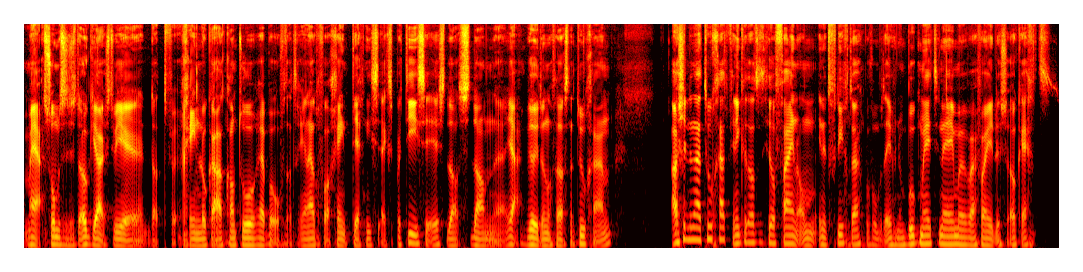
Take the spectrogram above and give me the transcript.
Maar ja, soms is het ook juist weer dat we geen lokaal kantoor hebben... of dat er in elk geval geen technische expertise is. Dus dan eh, ja, wil je er nog wel eens naartoe gaan... Als je er naartoe gaat, vind ik het altijd heel fijn om in het vliegtuig bijvoorbeeld even een boek mee te nemen. Waarvan je dus ook echt.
